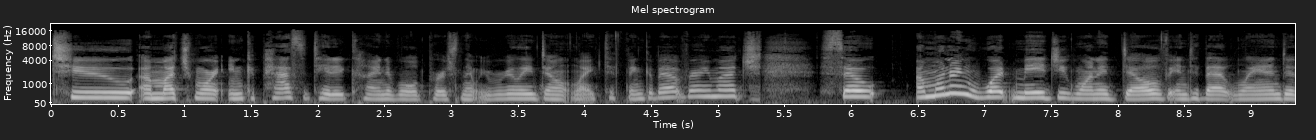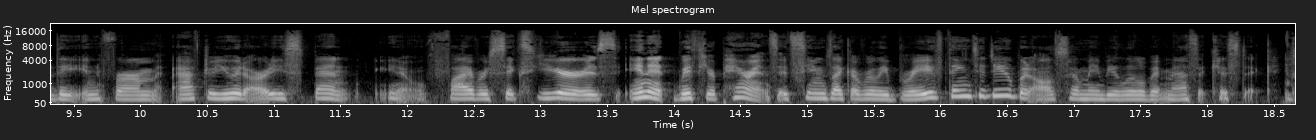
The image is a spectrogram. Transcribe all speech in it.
to a much more incapacitated kind of old person that we really don't like to think about very much. So, I'm wondering what made you want to delve into that land of the infirm after you had already spent, you know, five or six years in it with your parents. It seems like a really brave thing to do, but also maybe a little bit masochistic.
